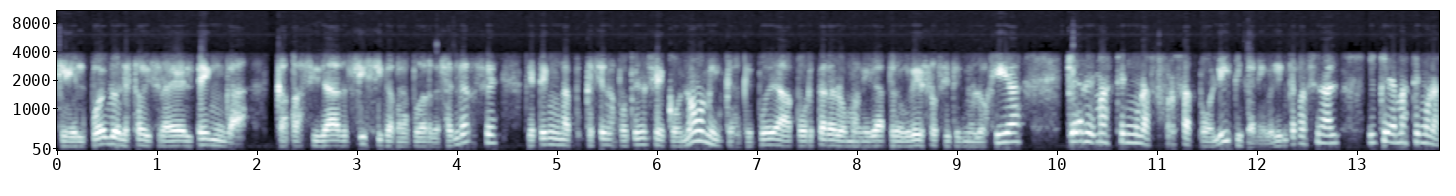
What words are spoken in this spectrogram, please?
Que el pueblo del Estado de Israel tenga capacidad física para poder defenderse, que tenga una, que sea una potencia económica que pueda aportar a la humanidad progresos y tecnología, que además tenga una fuerza política a nivel internacional y que además tenga una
